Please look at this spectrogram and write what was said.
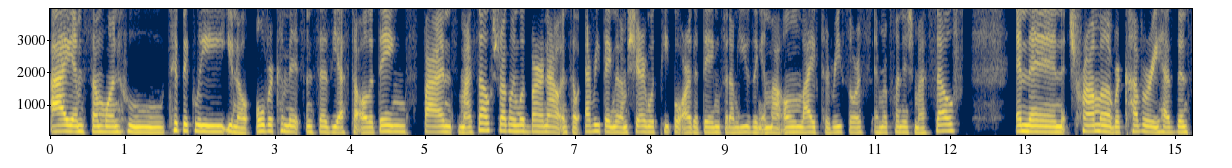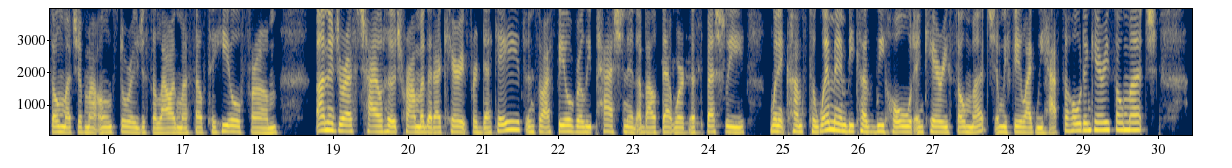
I am someone who typically, you know, overcommits and says yes to all the things, finds myself struggling with burnout. And so everything that I'm sharing with people are the things that I'm using in my own life to resource and replenish myself. And then trauma recovery has been so much of my own story, just allowing myself to heal from unaddressed childhood trauma that I carried for decades. And so I feel really passionate about that work, especially when it comes to women, because we hold and carry so much and we feel like we have to hold and carry so much.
